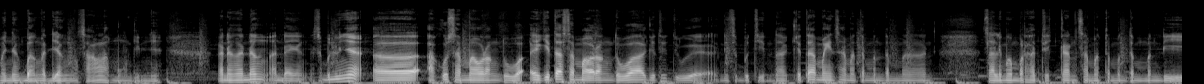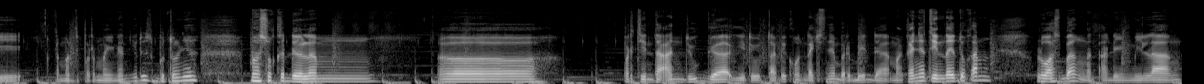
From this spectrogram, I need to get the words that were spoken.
Banyak banget yang salah mungkinnya. Kadang-kadang ada yang sebenarnya uh, aku sama orang tua eh kita sama orang tua gitu juga disebut cinta. Kita main sama teman-teman saling memperhatikan sama teman-teman di teman permainan gitu sebetulnya masuk ke dalam uh, percintaan juga gitu tapi konteksnya berbeda. Makanya cinta itu kan luas banget. Ada yang bilang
